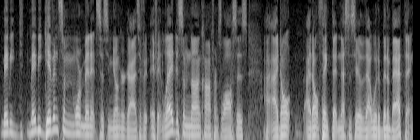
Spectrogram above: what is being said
maybe maybe given some more minutes to some younger guys, if it if it led to some non-conference losses, I, I, don't I don't think that necessarily that would have been a bad thing.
